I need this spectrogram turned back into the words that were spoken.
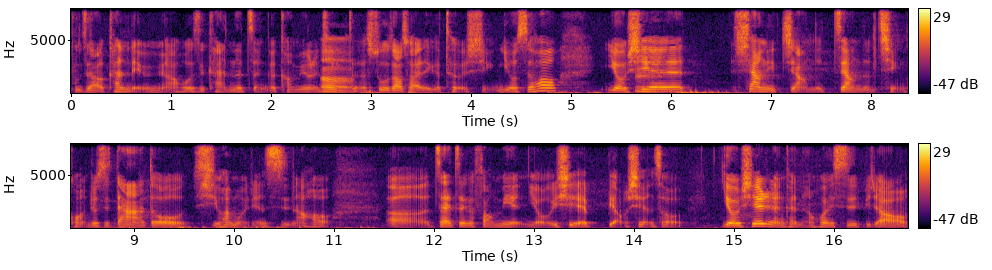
不知道看领域啊，或者是看那整个 community 的塑造出来的一个特性。有时候有些像你讲的这样的情况，就是大家都喜欢某一件事，然后呃，在这个方面有一些表现的时候，有些人可能会是比较。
